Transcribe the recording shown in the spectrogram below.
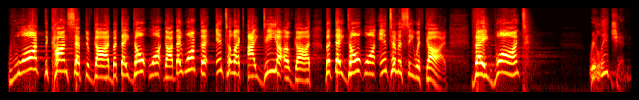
want the concept of God, but they don't want God. They want the intellect idea of God, but they don't want intimacy with God. They want religion.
